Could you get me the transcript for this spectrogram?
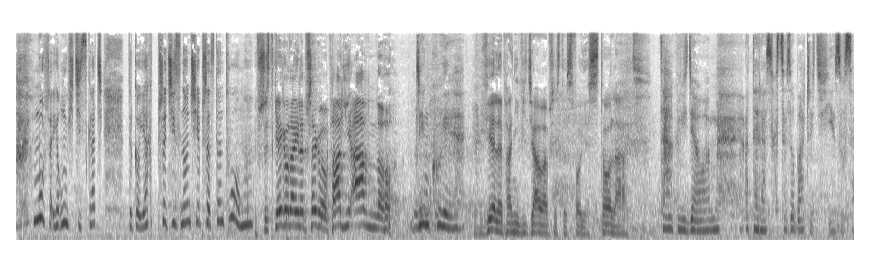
Ach, muszę ją uściskać. Tylko jak przecisnąć się przez ten tłum? Wszystkiego najlepszego, pani Anno! Dziękuję. Wiele pani widziała przez te swoje sto lat. Tak, widziałam. A teraz chcę zobaczyć Jezusa.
